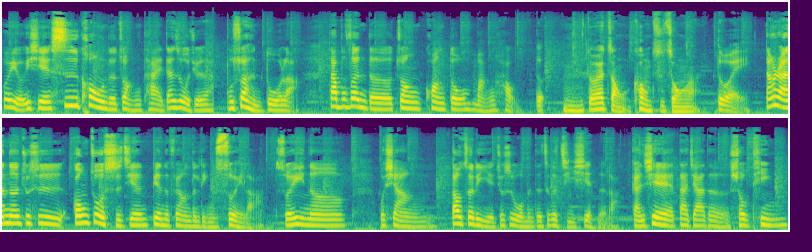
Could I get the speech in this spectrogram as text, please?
会有一些失控的状态，但是我觉得不算很多啦，大部分的状况都蛮好的。嗯，都在掌控之中啊。对，当然呢，就是工作时间变得非常的零碎啦，所以呢。我想到这里，也就是我们的这个极限的啦。感谢大家的收听，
